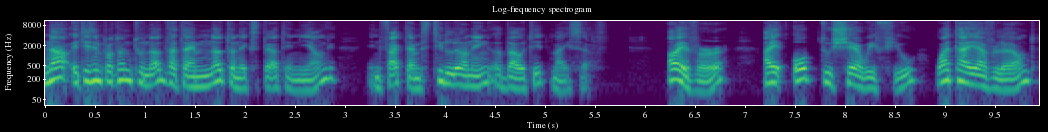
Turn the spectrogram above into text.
Now, it is important to note that I am not an expert in YANG, in fact, I'm still learning about it myself. However, I hope to share with you what I have learned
